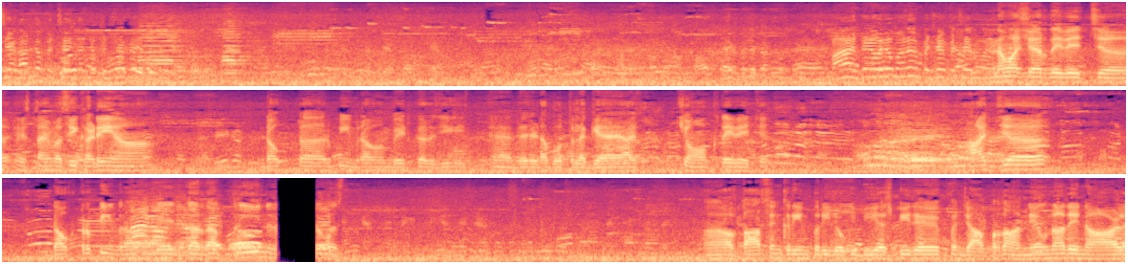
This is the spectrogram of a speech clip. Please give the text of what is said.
ਪਿੱਛੇ ਖੜ ਜਾ ਪਿੱਛੇ ਜਾ ਪਿੱਛੇ ਭੇਜ ਦਿਓ ਮਾਂ ਤੇ ਹੋ ਜਾ ਮਾਣਾ ਪਿੱਛੇ ਪਿੱਛੇ ਨਵਾਂ ਸ਼ਹਿਰ ਦੇ ਵਿੱਚ ਇਸ ਟਾਈਮ ਅਸੀਂ ਖੜੇ ਹਾਂ। ਡਾਕਟਰ ਭੀਮਰਾਵ ਅੰਬੇਡਕਰ ਜੀ ਦਾ ਜਿਹੜਾ ਬੁੱਤ ਲੱਗਿਆ ਆ ਚੌਂਕ ਦੇ ਵਿੱਚ। ਅੱਜ ਡਾਕਟਰ ਭੀਮਰਾਵ ਅੰਬੇਡਕਰ ਦਾ ਪ੍ਰੀ ਅਵਤਾਰ ਸਿੰਘ ਕਰੀਮਪਰੀ ਜੋ ਕਿ ਬੀਐਸਪੀ ਦੇ ਪੰਜਾਬ ਪ੍ਰਧਾਨ ਨੇ, ਉਹਨਾਂ ਦੇ ਨਾਲ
